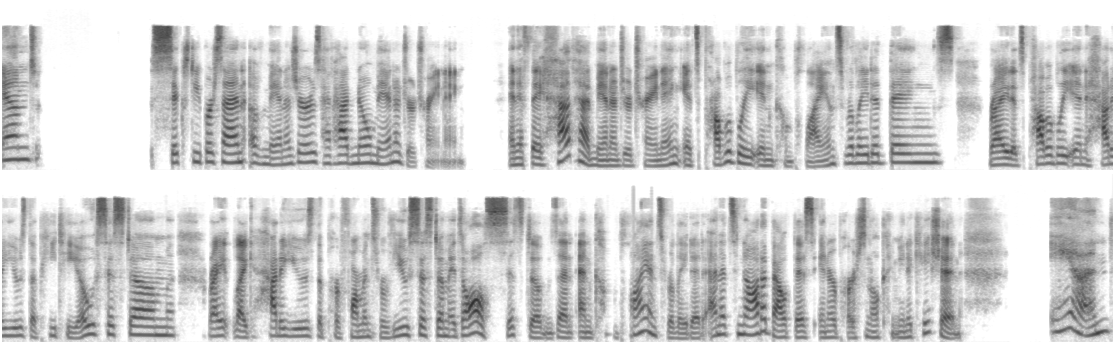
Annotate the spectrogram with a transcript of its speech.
And 60% of managers have had no manager training. And if they have had manager training, it's probably in compliance related things, right? It's probably in how to use the PTO system, right? Like how to use the performance review system. It's all systems and, and compliance related. And it's not about this interpersonal communication. And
